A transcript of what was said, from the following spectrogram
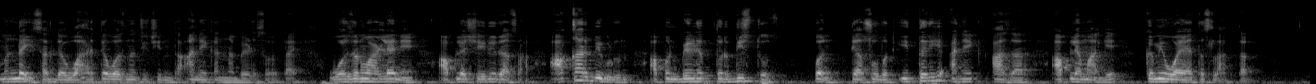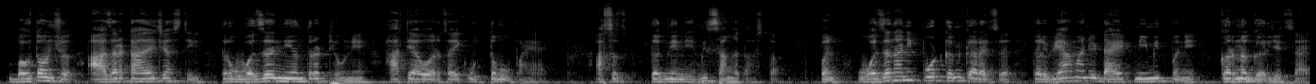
मंडई सध्या वाढत्या वजनाची चिंता अनेकांना भेडसवत आहे. वजन वाढल्याने आपल्या शरीराचा आकार बिघडून आपण बेडप तर दिसतोच पण त्यासोबत इतरही अनेक आजार आपल्या मागे कमी वयातच लागतात. बहुतांश आजार टाळायचे असतील तर वजन नियंत्रण ठेवणे हा त्यावरचा एक उत्तम उपाय आहे. असंच तज्ज्ञ नेहमीच सांगत असतात. पण वजन आणि पोट कमी करायचं तर व्यायाम आणि डाएट नियमितपणे करणं गरजेचं आहे.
